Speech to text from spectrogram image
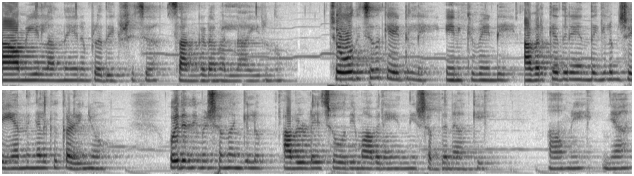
ആമിയിൽ അന്നേരം പ്രതീക്ഷിച്ച സങ്കടമല്ലായിരുന്നു. ചോദിച്ചത് കേട്ടില്ലേ? എനിക്ക് വേണ്ടി അവർക്കെതിരെ എന്തെങ്കിലും ചെയ്യാൻ നിങ്ങൾക്ക് കഴിഞ്ഞോ? ഒരു നിമിഷമെങ്കിലും അവളുടെ ചോദ്യം അവനെ നിശബ്ദനാക്കി. ആമി ഞാൻ.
